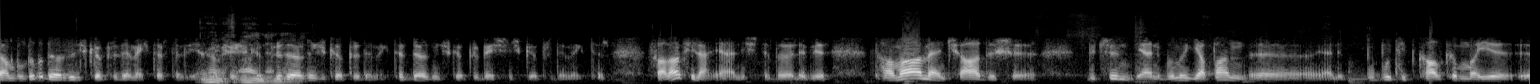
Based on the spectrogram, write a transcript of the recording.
İstanbul'da bu dördüncü köprü demektir tabii. Yani evet, Üçüncü aynen köprü dördüncü köprü demektir. Dördüncü köprü beşinci köprü demektir. Falan filan yani işte böyle bir tamamen çağ dışı bütün yani bunu yapan e, yani bu, bu tip kalkınmayı e,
